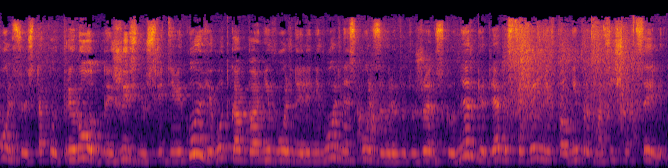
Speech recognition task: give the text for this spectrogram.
пользуясь такой природной жизнью средневековья, вот как бы они вольно или невольно использовали вот эту женскую энергию для достижения вполне прагматичных целей.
